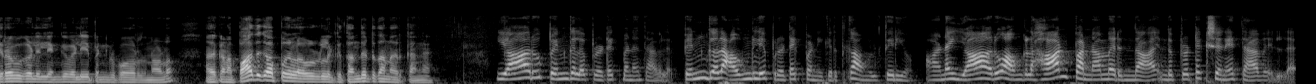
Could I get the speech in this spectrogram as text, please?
இரவுகளில் எங்கே வெளியே பெண்கள் போகிறதுனாலும் அதுக்கான பாதுகாப்புகள் அவர்களுக்கு தந்துட்டு தானே இருக்காங்க. யாரும் பெண்களை ப்ரொடெக்ட் பண்ண தேவையில்ல. பெண்களை அவங்களே ப்ரொடெக்ட் பண்ணிக்கிறதுக்கு அவங்களுக்கு தெரியும். ஆனால் யாரும் அவங்கள ஹார்ன் பண்ணாமல் இருந்தால் இந்த ப்ரொடெக்ஷனே தேவையில்லை.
